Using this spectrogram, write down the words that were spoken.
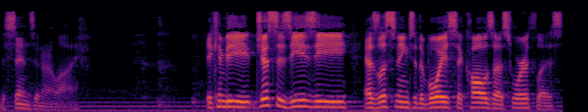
the sins in our life. It can be just as easy as listening to the voice that calls us worthless,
